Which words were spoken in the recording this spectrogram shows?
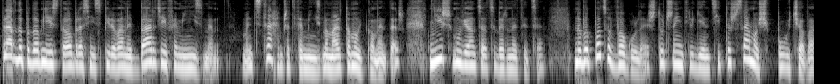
prawdopodobnie jest to obraz inspirowany bardziej feminizmem, bądź strachem przed feminizmem, ale to mój komentarz, niż mówiący o cybernetyce. No bo po co w ogóle sztucznej inteligencji tożsamość płciowa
